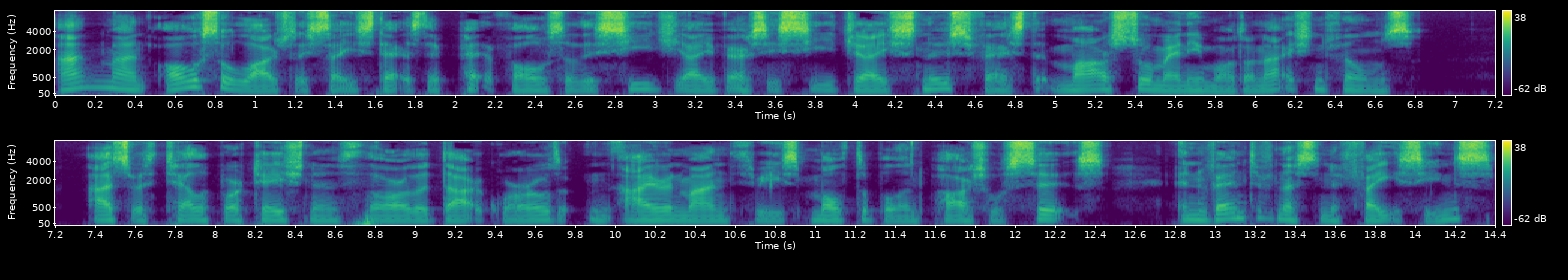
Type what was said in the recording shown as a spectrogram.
Ant-Man also largely sidesteps the pitfalls of the CGI versus CGI snooze fest that mars so many modern action films. As with teleportation in Thor the Dark World and Iron Man 3's multiple and partial suits, inventiveness in the fight scenes,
